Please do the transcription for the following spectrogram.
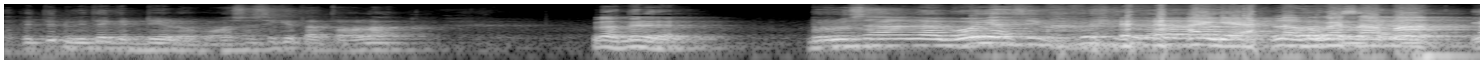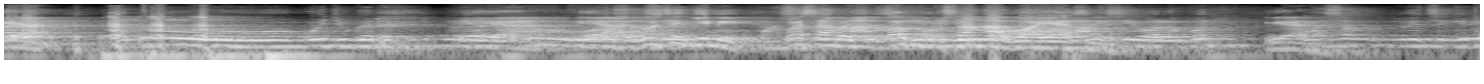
tapi itu duitnya gede loh, masa sih kita tolak? Lu ambil gak? Berusaha nggak goyah sih gue. Iya, lah, pokoknya sama. Iya. Aduh, gue juga deh. Iya, iya, gua sih gini, sih sama, segini berusaha nggak goyah tolak sih. walaupun Iya. masa duit segini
